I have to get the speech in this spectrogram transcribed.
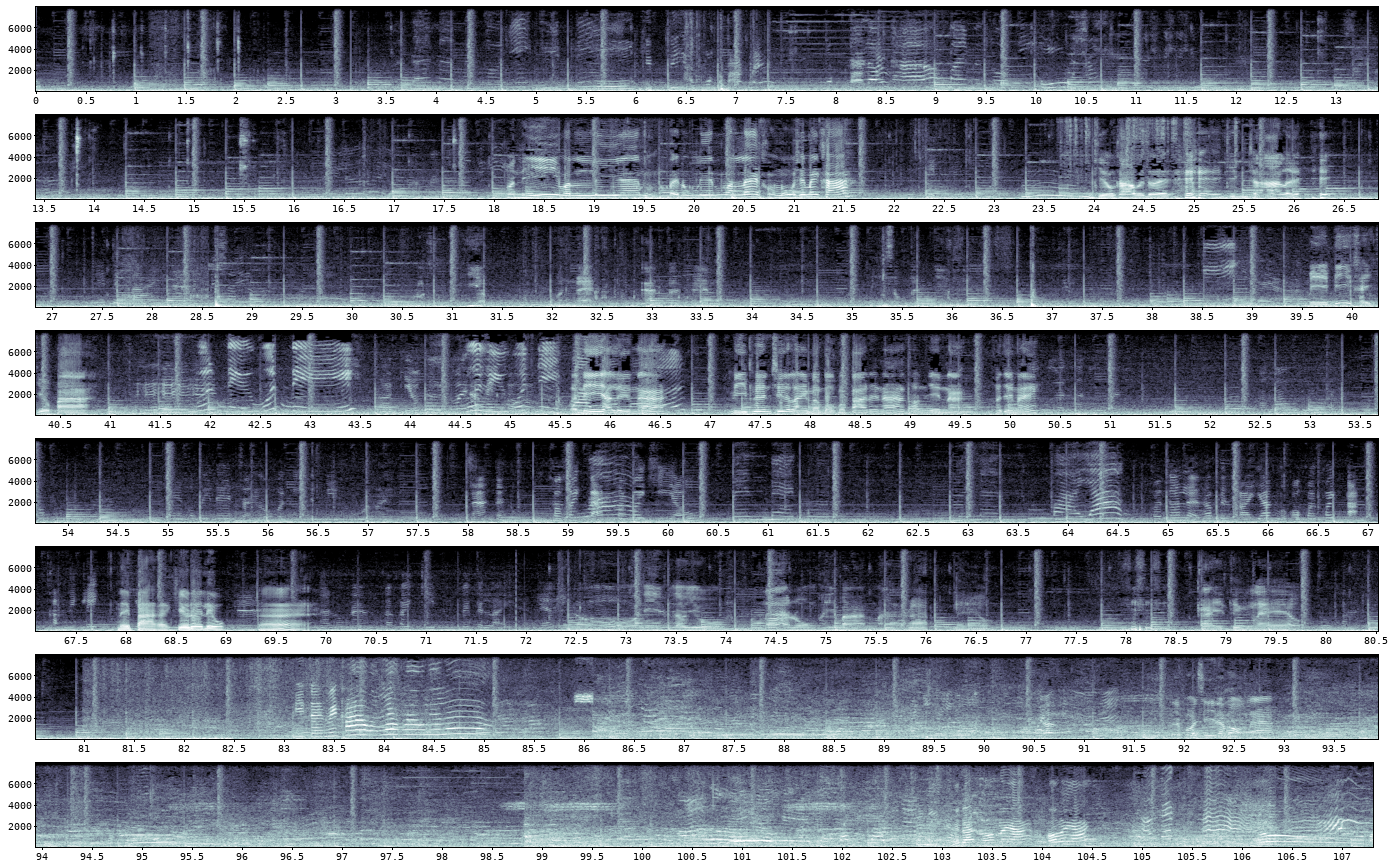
โอ้คิตตี้หมดปากแล้วหมดปากรอแล้งวเท้าไม่มีตัวนี้โอ้ใช่ใส่เลยใส่เลยวันนี้วันเรียนไปโรงเรียนวันแรกของหนูใช่ไหมคะอืมเคี้ยวข้าวไปด้วย กินช้าเลย บบี้ไข่เจียวปลาวุดดีวุดดีเออเคี้ยวคืนด้วยวุดดีวุดดีวันนี้อย่าลืมนะ มีเพื่อนชื่ออะไรมาบอกป๊าป๊าด้วยนะตอนเย็นน่ะ เข้าใจไหมเพื่อนนะด้วยมาเล่าด้วยแม่ก็ไม่แน่ใจว่าวันนี้เป็นเมนูอะไรนะแต่หนูค่อยๆกัดค่อยๆเคี้ยวเป็นแมนเป็นแมนปลาย่างก็นั่นแหละถ้าเป็นปลาย่างหนูก็ค่อยๆตัดคำเล็กๆในปากอะเคี้ยวด้วยเร็ว อ่านะลูกนะค่อยๆกินไม่เป็นไรแก้วเองโอ้นี่เราอยู่หน้าโรงพยาบาลมหาราชแล้ว ใกล้ถึงแล้ว ดีใจไหมคะวันแรกเราเนี่ยเลยแล้วปวดฉี่แล้วบอกนะ พี่ดันพร้อมแล้วยัง พร้อมแล้วยัง โอ้ ไป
